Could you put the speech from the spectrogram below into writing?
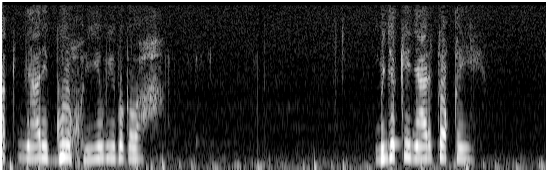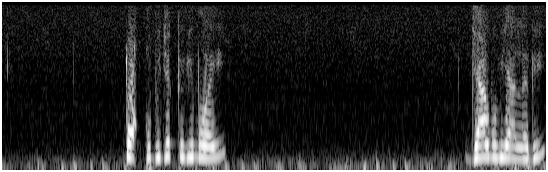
ak ñaari guux yi muy bëgg wax. Bu njëkkee ñaari toq yi. Toq bu njëkk bi mooy jaamu bi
